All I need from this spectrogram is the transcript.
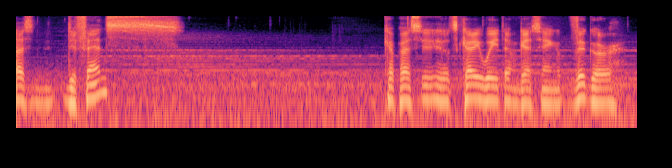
As defense capacity let's carry weight I'm guessing. Vigor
